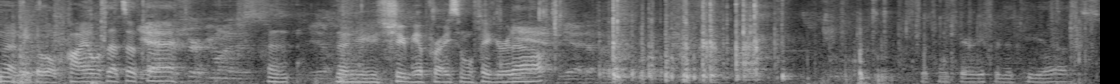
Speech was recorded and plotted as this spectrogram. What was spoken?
I'm gonna make a little pile if that's okay. Yeah, for sure. If you want to just. And then you shoot me a price and we'll figure it out. Yeah, definitely. Switch and carry for the TS.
